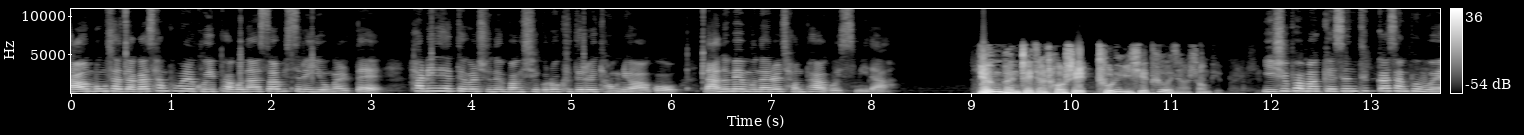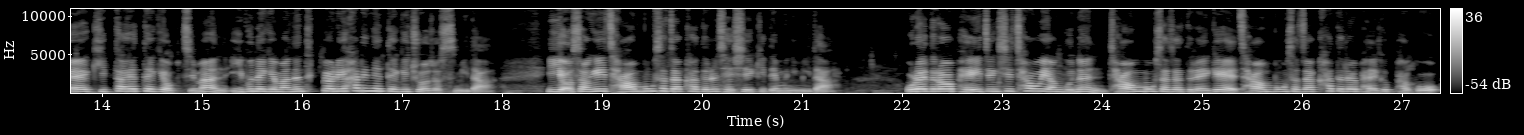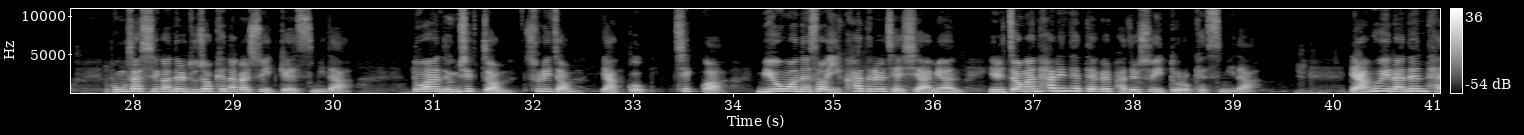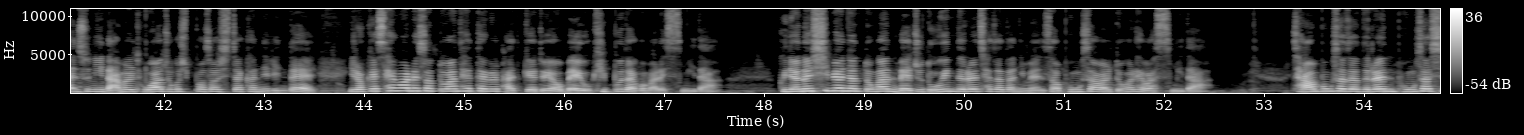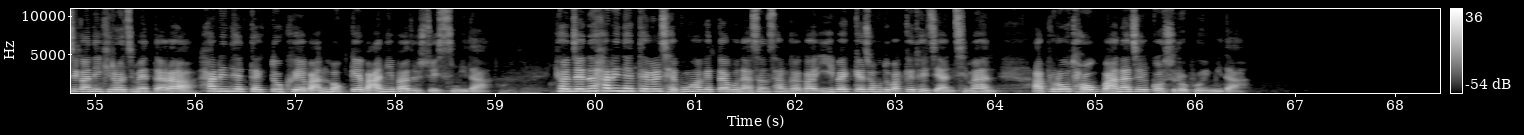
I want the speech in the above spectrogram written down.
자원봉사자가 상품을 구입하거나 서비스를 이용할 때 할인 혜택을 주는 방식으로 그들을 격려하고 나눔의 문화를 전파하고 있습니다. 이 슈퍼마켓은 특가 상품 외에 기타 혜택이 없지만 이분에게만은 특별히 할인 혜택이 주어졌습니다. 이 여성이 자원봉사자 카드를 제시했기 때문입니다. 올해 들어 베이징시 차오 양구는 자원봉사자들에게 자원봉사자 카드를 발급하고 봉사 시간을 누적해 나갈 수 있게 했습니다. 또한 음식점, 수리점, 약국, 치과, 미용원에서 이 카드를 제시하면 일정한 할인 혜택을 받을 수 있도록 했습니다. 량후이라는 단순히 남을 도와주고 싶어서 시작한 일인데 이렇게 생활에서 또한 혜택을 받게 되어 매우 기쁘다고 말했습니다. 그녀는 10여 년 동안 매주 노인들을 찾아다니면서 봉사활동을 해왔습니다. 자원봉사자들은 봉사 시간이 길어짐에 따라 할인 혜택도 그에 맞먹게 많이 받을 수 있습니다. 현재는 할인 혜택을 제공하겠다고 나선 상가가 200개 정도밖에 되지 않지만 앞으로 더욱 많아질 것으로 보입니다.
